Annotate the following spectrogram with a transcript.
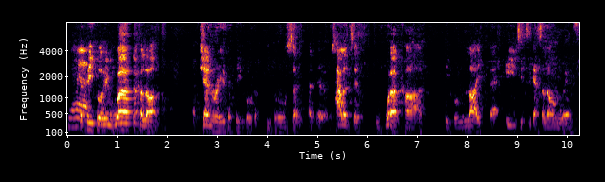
The people who work a lot generally the people that people also are talented, who work hard, people like, they're easy to get along with.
